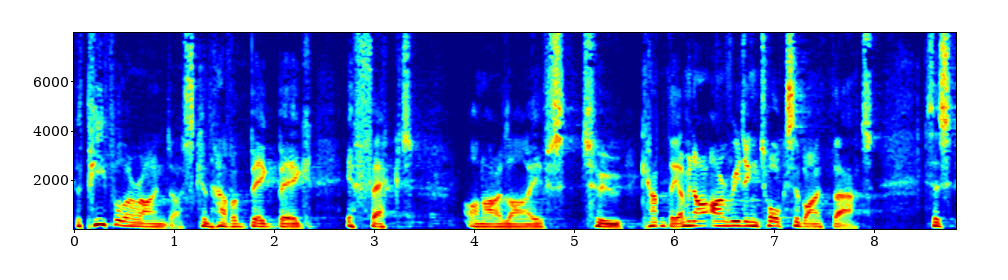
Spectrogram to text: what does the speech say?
The people around us can have a big, big effect on our lives too, can't they? I mean, our, our reading talks about that. It says,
